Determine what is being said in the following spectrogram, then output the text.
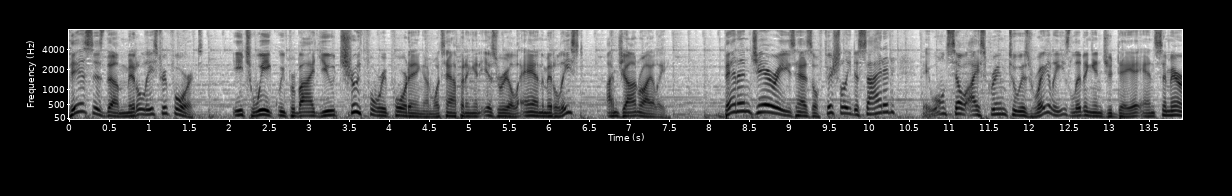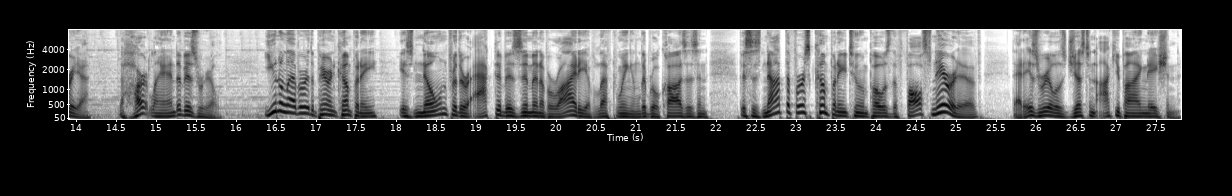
This is the Middle East Report. Each week, we provide you truthful reporting on what's happening in Israel and the Middle East. I'm John Riley. Ben and Jerry's has officially decided they won't sell ice cream to Israelis living in Judea and Samaria, the heartland of Israel. Unilever, the parent company, is known for their activism in a variety of left wing and liberal causes, and this is not the first company to impose the false narrative that Israel is just an occupying nation.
